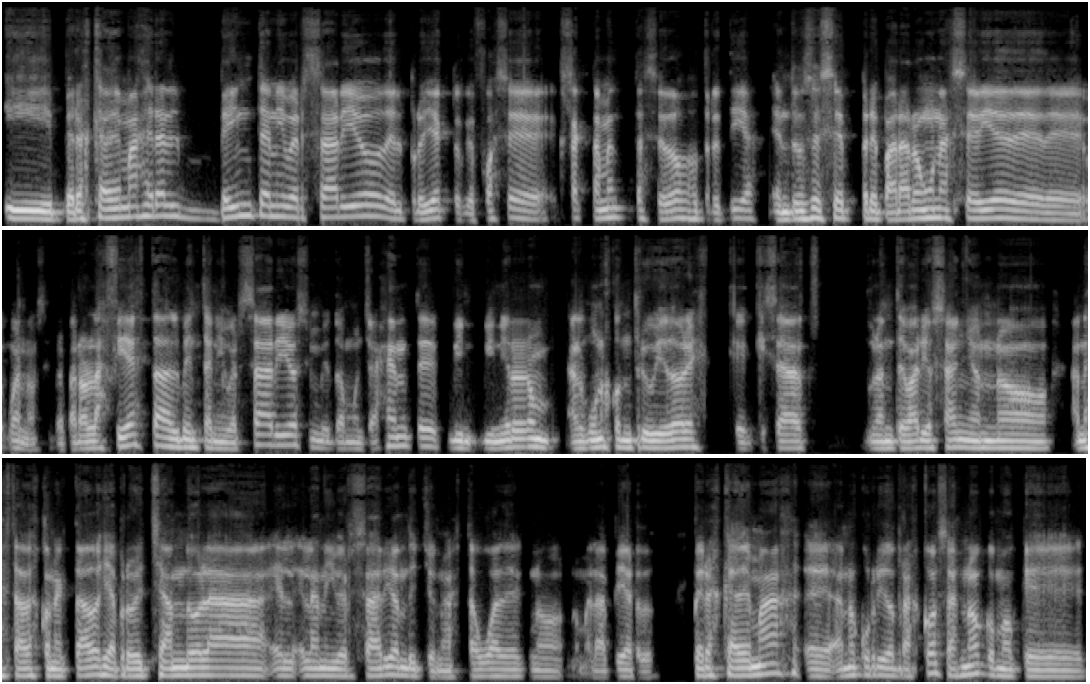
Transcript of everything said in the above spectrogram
Y, pero es que además era el 20 aniversario del proyecto, que fue hace exactamente hace dos o tres días. Entonces se prepararon una serie de, bueno, se preparó la fiesta del 20 aniversario, se invitó a mucha gente, vinieron algunos contribuidores que quizás durante varios años no han estado desconectados y aprovechando la, el, aniversario han dicho, no, esta WADEC no, no me la pierdo. Pero es que además eh, han ocurrido otras cosas, ¿no? Como que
